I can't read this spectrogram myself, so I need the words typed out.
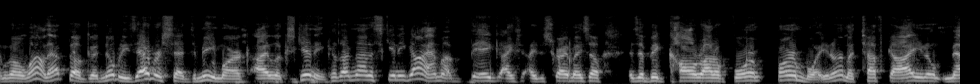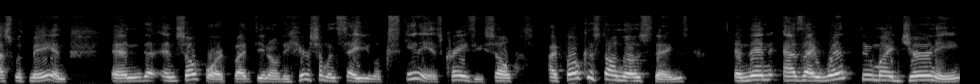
I'm going, wow, that felt good. Nobody's ever said to me, Mark, I look skinny because I'm not a skinny guy. I'm a big, I, I describe myself as a big Colorado farm, farm boy. You know, I'm a tough guy. You know, mess with me and, and, and so forth. But, you know, to hear someone say you look skinny is crazy. So I focused on those things. And then as I went through my journey,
